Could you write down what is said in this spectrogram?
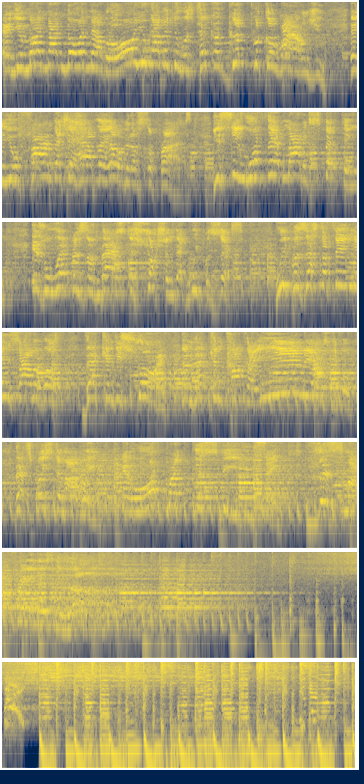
And you might not know it now, but all you got to do is take a good look around you, and you'll find that you have the element of surprise. You see, what they're not expecting is weapons of mass destruction that we possess. We possess the thing inside of us that can destroy and that can conquer any obstacle that's placed in our way. And what might this be, you say? This, my friend, is love. This,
